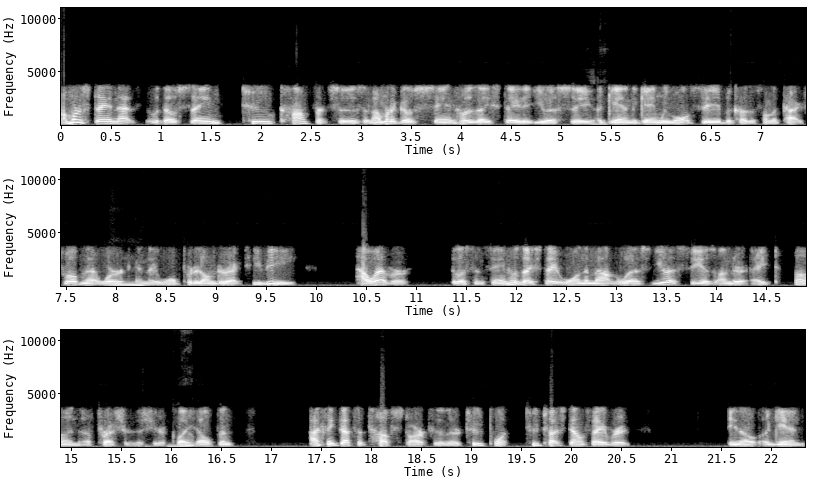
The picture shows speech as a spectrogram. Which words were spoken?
I'm going to stay in that with those same two conferences, and I'm going to go San Jose State at USC. Again, the game we won't see because it's on the Pac-12 network, mm. and they won't put it on Direct TV. However, listen, San Jose State won the Mountain West. USC is under a ton of pressure this year. Clay Helton, I think that's a tough start for them. They're two point two touchdown favorite. You know, again,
